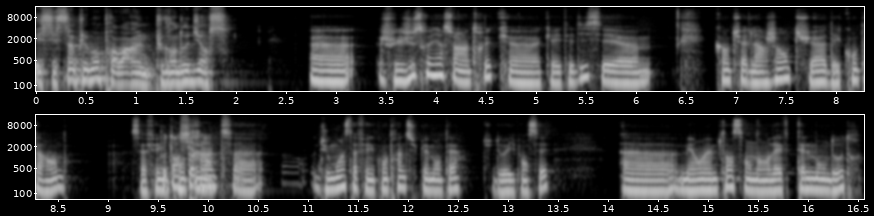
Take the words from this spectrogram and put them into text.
et c'est simplement pour avoir une plus grande audience. Euh, je voulais juste revenir sur un truc qui a été dit, c'est quand tu as de l'argent, tu as des comptes à rendre. Ça fait une contrainte, euh, du moins ça fait une contrainte supplémentaire, tu dois y penser. Euh, mais en même temps, ça en enlève tellement d'autres.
